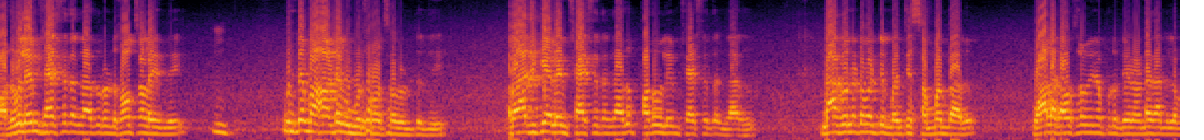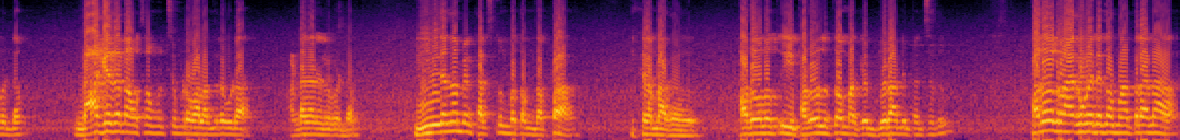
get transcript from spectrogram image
పదవులేం శాశ్వతం కాదు రెండు సంవత్సరాలు అయింది. ఉంటే మా ఆటకు మూడు సంవత్సరాలు ఉంటుంది. రాజకీయాలు ఏం శాశ్వతం కాదు పదవులు ఏం శాశ్వతం కాదు. నాకు ఉన్నటువంటి మంచి సంబంధాలు వాళ్ళకు అవసరమైనప్పుడు నేను అండగా నిలబడ్డాం నాకేదైనా అవసరం వచ్చినప్పుడు వాళ్ళందరూ కూడా అండగా నిలబడ్డాం. ఈ విధంగా మేము కలుసుకుని పోతాం తప్ప ఇక్కడ మాకు పదవులతో ఈ పదవులతో మాకేం దూరాన్ని పెంచదు. పదవులు రాకపోయినంత మాత్రాన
